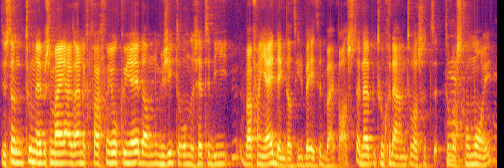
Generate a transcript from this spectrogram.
Dus dan, toen hebben ze mij uiteindelijk gevraagd van, joh, kun jij dan muziek eronder zetten die, waarvan jij denkt dat die beter erbij past? En dat heb ik toen gedaan en toen was het, toen Ja. was het gewoon mooi. Ja.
